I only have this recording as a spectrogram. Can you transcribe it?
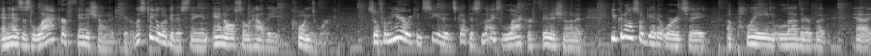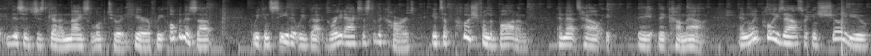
and has this lacquer finish on it here. Let's take a look at this thing and, and also how the coins work. So from here we can see that it's got this nice lacquer finish on it. You can also get it where it's a, a plain leather, but uh, this has just got a nice look to it here. If we open this up, we can see that we've got great access to the cards. It's a push from the bottom, and that's how it, they, they come out. And let me pull these out so I can show you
